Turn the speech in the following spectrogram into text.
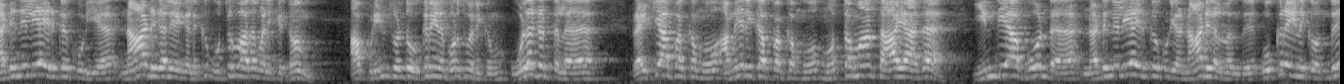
நடுநிலையா இருக்கக்கூடிய நாடுகள் எங்களுக்கு உத்தரவாதம் அளிக்கட்டும் அப்படின்னு சொல்லிட்டு உக்ரைனை பொறுத்த வரைக்கும் உலகத்துல ரஷ்யா பக்கமோ அமெரிக்கா பக்கமோ மொத்தமா சாயாத இந்தியா போன்ற நடுநிலையா இருக்கக்கூடிய நாடுகள் வந்து உக்ரைனுக்கு வந்து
